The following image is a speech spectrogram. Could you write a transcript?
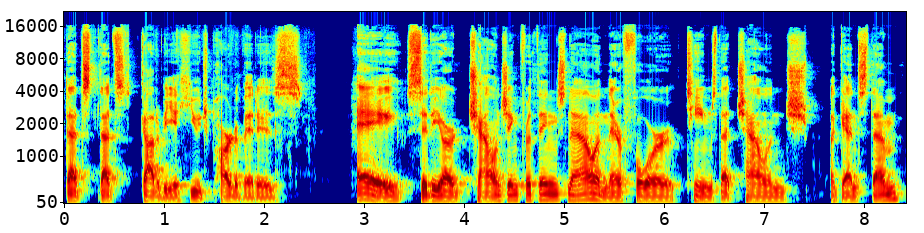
that's that's got to be a huge part of it. Is a City are challenging for things now, and therefore teams that challenge against them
